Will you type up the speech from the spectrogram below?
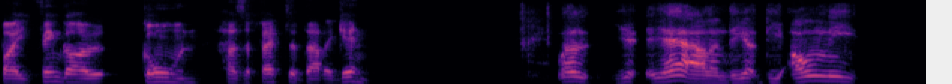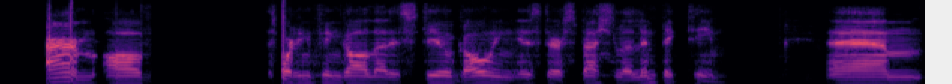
by Fingal going has affected that again. Well, yeah, Alan. The the only arm of Sporting Fingal that is still going is their Special Olympic team. Um,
